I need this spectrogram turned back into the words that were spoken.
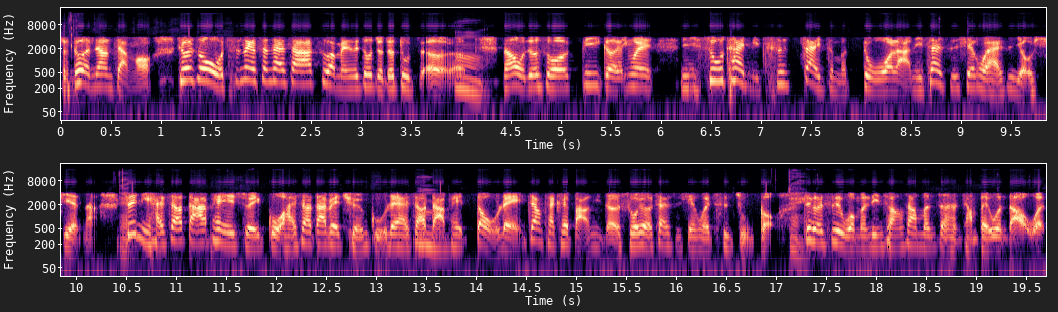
很多人这样讲哦，就会说我吃那个生菜沙拉吃完没多久就肚子饿了。嗯，然后我就说，第一个，因为你蔬菜你吃再怎么多啦，你膳食纤维还是有限呐，所以你还是要搭配水果，还是要搭配全谷类，还是要搭配豆类，这样才可以把你的所有膳食纤维吃足够。对，这个是我们临床上门诊很常被问到的问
